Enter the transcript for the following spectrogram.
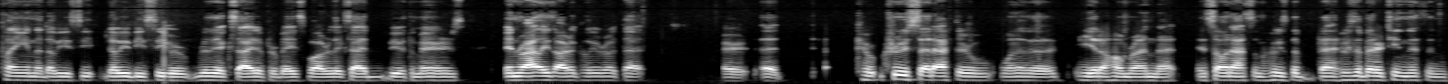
playing in the WC, WBC were really excited for baseball, really excited to be with the Mariners. In Riley's article, he wrote that, or uh, Cruz said after one of the he hit a home run that, and someone asked him who's the be- who's the better team this, and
